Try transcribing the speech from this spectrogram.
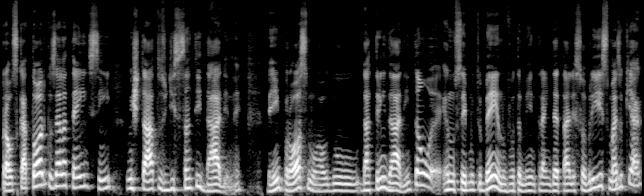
para os católicos ela tem sim um status de santidade, né? bem próximo ao do, da Trindade. Então, eu não sei muito bem, eu não vou também entrar em detalhes sobre isso, mas o que é,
